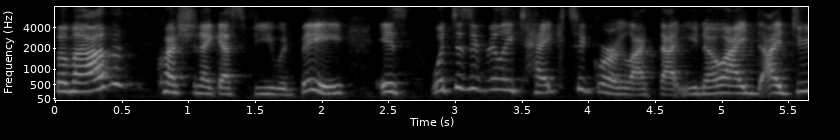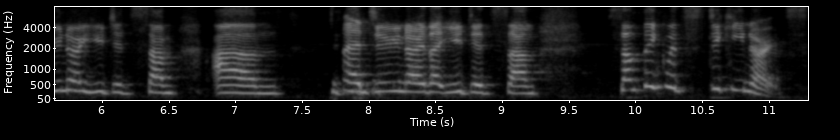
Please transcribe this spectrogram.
But my other question, I guess, for you would be is what does it really take to grow like that? You know, I, I do know you did some, um, I do know that you did some something with sticky notes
